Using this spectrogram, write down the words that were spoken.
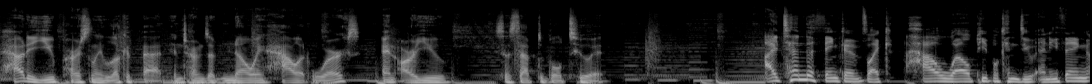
how do you personally look at that in terms of knowing how it works and are you susceptible to it? I tend to think of like how well people can do anything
